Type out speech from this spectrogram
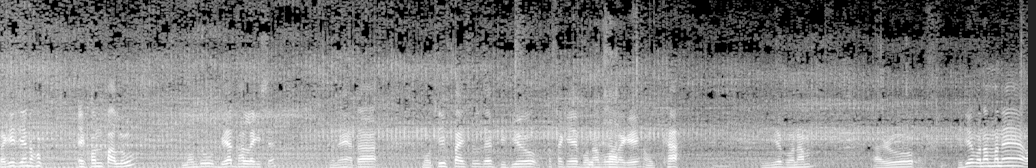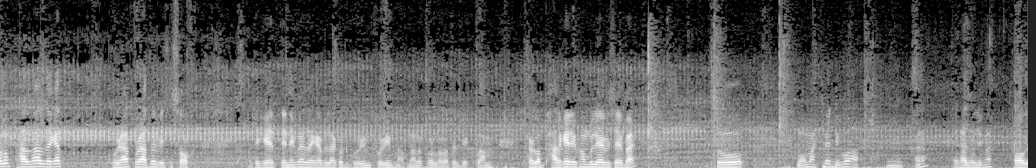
বাকী যিয়ে নহওক এখন পালোঁ। মনটো বিৰাট ভাল লাগিছে। মানে এটা মটিভ পাইছোঁ যে ভিডিঅ' সঁচাকৈ বনাব। লাগে। উৎসাহ। ভিডিঅ' বনাম। আৰু ভিডিঅ' বনাম মানে অলপ ভাল ভাল জেগাত ঘূৰা ফুৰাটো বেছি চখ। গতিকে তেনেকুৱা জেগাবিলাকত ঘূৰিম ফুৰিম আপোনালোকৰ লগতে দেখুৱাম। আৰু অলপ ভালকৈ দেখুৱাম বুলি ভাবিছোঁ এবাৰ ত' মহ মাখিতে দিব আৰু। হয়নে? এক হাজলিমান হ'ব।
